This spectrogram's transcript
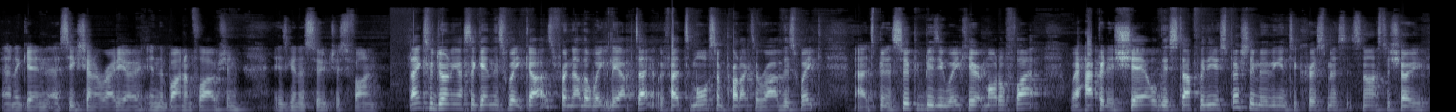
and again, a six channel radio in the bind fly option is going to suit just fine. Thanks for joining us again this week, guys, for another weekly update. We've had some awesome product arrive this week. Uh, it's been a super busy week here at Model Flight. We're happy to share all this stuff with you, especially moving into Christmas. It's nice to show you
